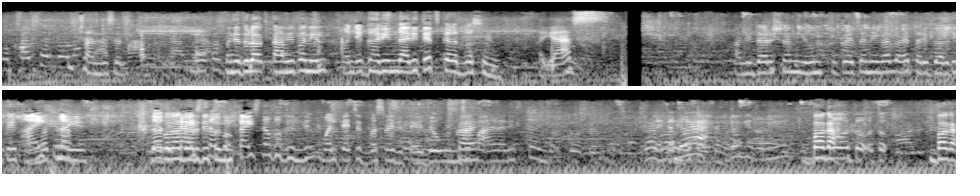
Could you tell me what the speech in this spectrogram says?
खूप छान दिसेल. म्हणजे तुला कामी पण येईल. म्हणजे घरींदारी तेच करत बसू मी यास आम्ही दर्शन घेऊन चुकायचं निघालोय तरी गर्दी काही थांबत. नाहीये. बघा काहीच गर्दी नको- तुम्ही. काहीच नको घेऊन देऊ. मला त्याच्यात बसवायचं ते जो उंच. बघा. तो तो तो. बघा.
